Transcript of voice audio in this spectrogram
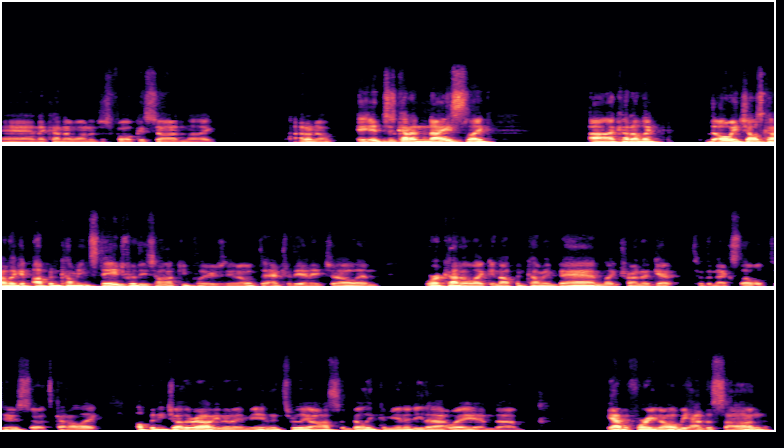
and I kind of want to just focus on like, I don't know. It- It's just kind of nice, like, uh, kind of like the OHL is kind of like an up and coming stage for these hockey players, you know, to enter the NHL, and we're kind of like an up and coming band, like trying to get to the next level too. So it's kind of like helping each other out. You know what I mean? It's really awesome building community that way, and um, yeah, before you know it, we had the song.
